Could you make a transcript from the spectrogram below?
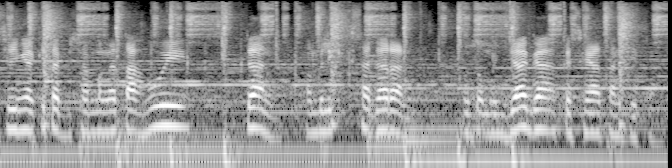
sehingga kita bisa mengetahui dan memiliki kesadaran untuk menjaga kesehatan kita.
